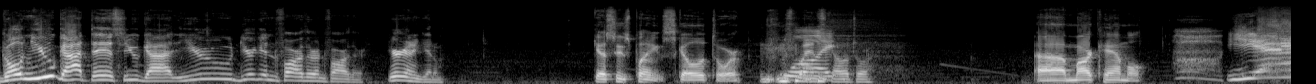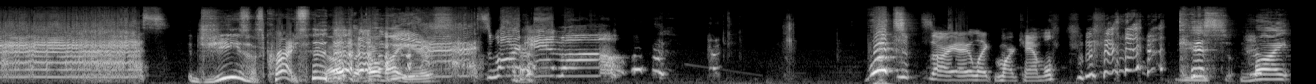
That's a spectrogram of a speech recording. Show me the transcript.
Golden, you got this. You got you. You're getting farther and farther. You're gonna get him. Guess who's playing Skeletor? Playing Skeletor. Uh, Mark Hamill. Yes! Jesus Christ! Oh, there go my ears. Yes, Mark Hamill! Sorry, I like Mark Hamill. Kiss my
